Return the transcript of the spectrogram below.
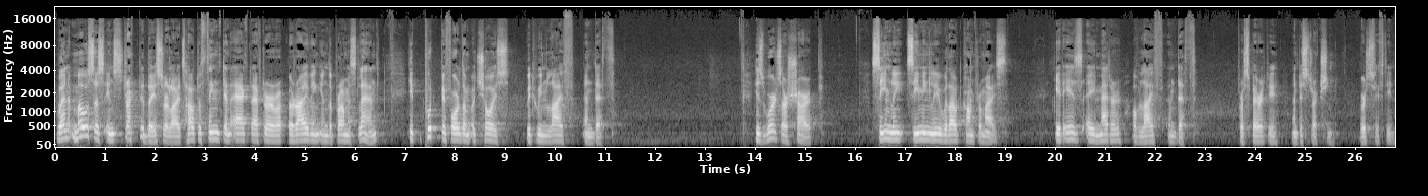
When Moses instructed the Israelites how to think and act after arriving in the promised land, he put before them a choice between life and death. His words are sharp, seemingly, seemingly without compromise. It is a matter of life and death, prosperity and destruction. Verse 15.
